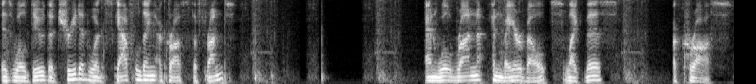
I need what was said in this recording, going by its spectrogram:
is we'll do the treated wood scaffolding across the front. And we'll run conveyor belts like this across.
